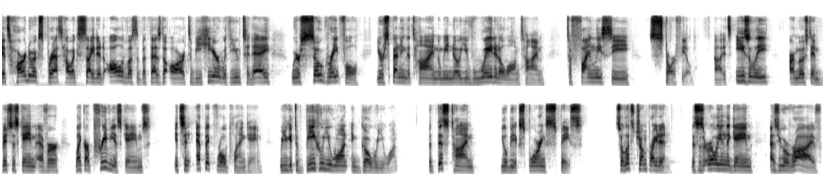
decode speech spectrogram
It's hard to express how excited all of us at Bethesda are to be here with you today. We're so grateful you're spending the time, and we know you've waited a long time to finally see Starfield. Uh, it's easily our most ambitious game ever. Like our previous games, it's an epic role-playing game where you get to be who you want and go where you want. But this time, you'll be exploring space. So let's jump right in. This is early in the game as you arrive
